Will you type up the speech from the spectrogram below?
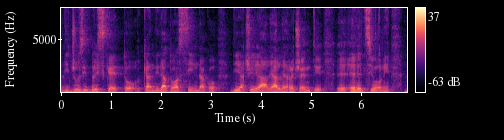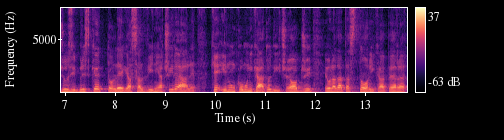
di Giusy Brischetto, candidato a sindaco di Acireale alle recenti eh, elezioni. Giusy Brischetto, Lega Salvini Acireale, che in un comunicato dice oggi è una data storica per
